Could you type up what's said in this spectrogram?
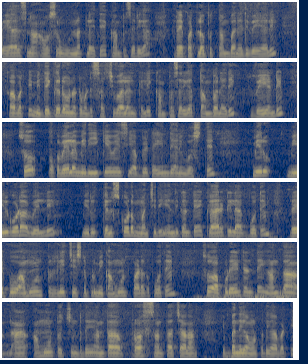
వేయాల్సిన అవసరం ఉన్నట్లయితే కంపల్సరీగా రేపటిలోపు తంబు అనేది వేయాలి. కాబట్టి మీ దగ్గరలో ఉన్నటువంటి సచివాలయానికి వెళ్ళి కంపల్సరీగా తంబ్ అనేది వేయండి. సో ఒకవేళ మీది ఈకేవైసీ అప్డేట్ అయింది అని వస్తే మీరు మీరు కూడా వెళ్ళి మీరు తెలుసుకోవడం మంచిది. ఎందుకంటే క్లారిటీ లేకపోతే రేపు అమౌంట్ రిలీజ్ చేసినప్పుడు మీకు అమౌంట్ పడకపోతే సో అప్పుడు ఏంటంటే అంత అమౌంట్ వచ్చి ఉంటుంది. అంత ప్రాసెస్ అంతా చాలా ఇబ్బందిగా ఉంటుంది కాబట్టి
